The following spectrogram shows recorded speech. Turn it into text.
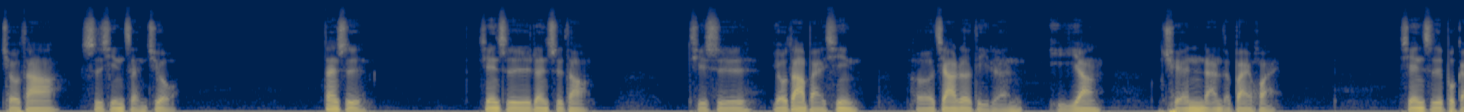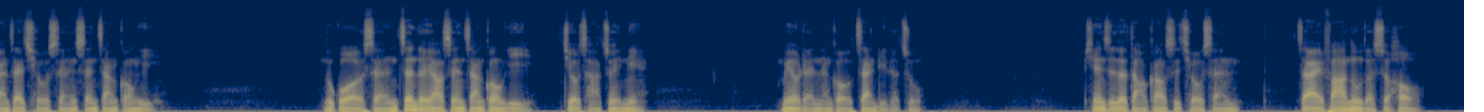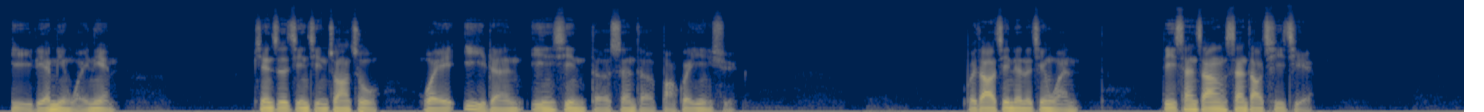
求他施行拯救。但是。先知认识到，其实犹大百姓和迦勒底人一样，全然的败坏。先知不敢再求神伸张公义。如果神真的要伸张公义，就查罪孽，没有人能够站立得住。先知的祷告是求神在发怒的时候以怜悯为念。先知紧紧抓住。为一人因信得生的宝贵应许。回到今天的经文，第三章三到七节，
